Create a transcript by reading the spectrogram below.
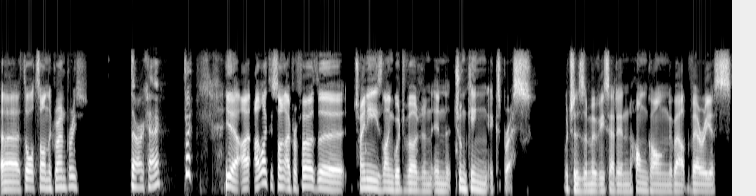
Uh, thoughts on the Cranberries? They're okay. Yeah, I, I like the song. I prefer the Chinese language version in Chungking Express, which is a movie set in Hong Kong about various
